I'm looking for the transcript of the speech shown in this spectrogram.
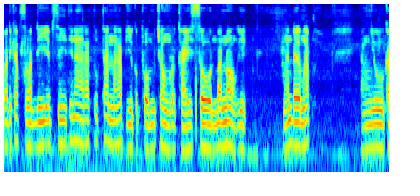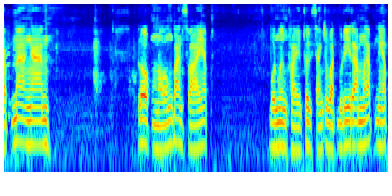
วัสดีครับสวัสดี FC ที่น่ารักทุกท่านนะครับ อยู่กับผมช่องรถไถโซนบ้านนอกอีก เหมือนเดิมครับยังอยู่กับหน้างาน โลกหนองบ้านสวายครับ บนเมืองไผ่เพิกสังจังหวัดบุรีรัมย์นะครับเนี่ยครับ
